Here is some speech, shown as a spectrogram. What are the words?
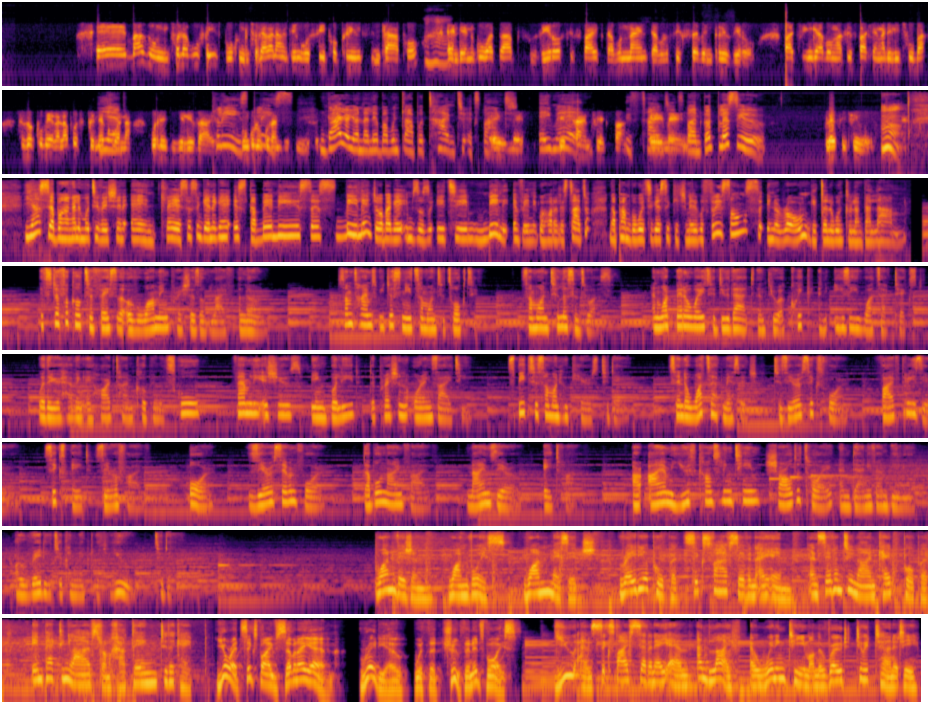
eh bazongithola ku Facebook ngitholakala njengosipho Prince Nhlapho and then ku WhatsApp 0659966730 but ngiyabonga sisipahle ngaleli thuba sizoqhubeka lapho sigcine khona kulezi zelizayo uNkulunkulu andisise. Ngayo yona le babunhlapo time to expand. Amen. Amen. It's time to expand. It's time amen. to expand. God bless you. Bless you too. Mm. Ya siyabonga ngale motivation enhle sesingene ke esigabeni sesibili njengoba ke imzuzu ithi 2 emveni kwehora lesithathu ngaphambi kokuthi ke sigijimele ku 3 songs in a row ngicela ukundlula ngalam It's difficult to face the overwhelming pressures of life alone. Sometimes we just need someone to talk to, someone to listen to us. And what better way to do that than through a quick and easy WhatsApp text? Whether you're having a hard time coping with school, family issues, being bullied, depression, or anxiety, speak to someone who cares today. Send a WhatsApp message to 064 530 6805 or 074 995 9085. Our I Am Youth Counseling team, Charles DeToy and Danny Van Beely, are ready to connect with you today. One vision, one voice, one message. Radio Pulpit 657 AM and 729 Cape Pulpit, impacting lives from Gauteng to the Cape. You're at 657 AM. Radio with the truth in its voice. You and 657 AM and life, a winning team on the road to eternity.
